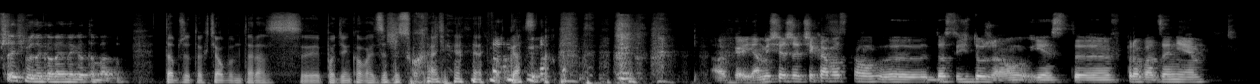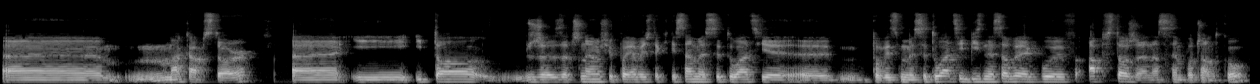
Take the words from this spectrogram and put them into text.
Przejdźmy do kolejnego tematu. Dobrze, to chciałbym teraz y, podziękować za wysłuchanie podcastu. Okej, okay, ja myślę, że ciekawostką y, dosyć dużą jest y, wprowadzenie Mac App Store E, I, I to, że zaczynają się pojawiać takie same sytuacje, e, powiedzmy, sytuacje biznesowe, jak były w App Store na samym początku,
